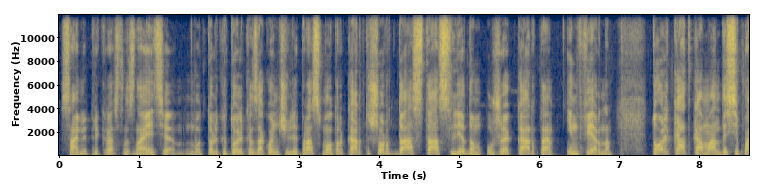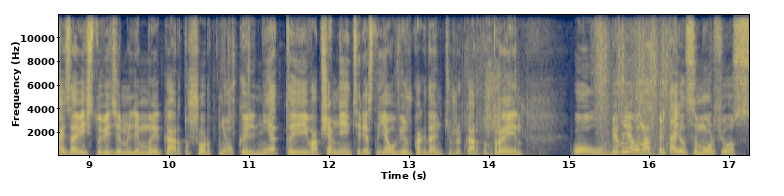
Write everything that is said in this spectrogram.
сами прекрасно знаете. Вот только-только закончили просмотр карты Short Dust, а следом уже карта Инферно. Только от команды Сипай зависит, увидим ли мы карту Short Nuke или нет. И вообще мне интересно, я увижу когда-нибудь уже карту Train. Оу, в Библии у нас притаился Морфеус.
